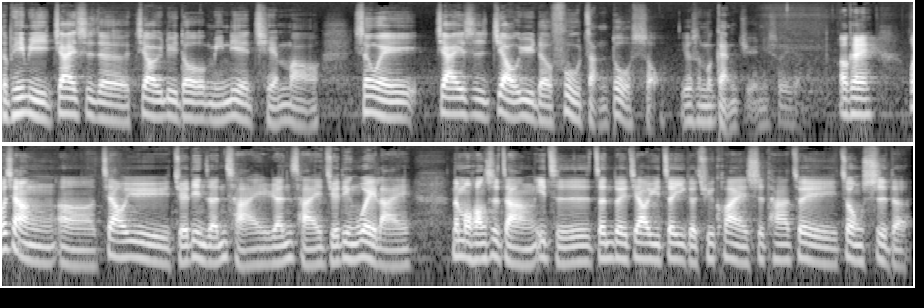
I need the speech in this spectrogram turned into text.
的评比，嘉义市的教育率都名列前茅。身为嘉义市教育的副掌舵手，有什么感觉？你说一下。OK，我想呃，教育决定人才，人才决定未来。那么黄市长一直针对教育这一个区块是他最重视的。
